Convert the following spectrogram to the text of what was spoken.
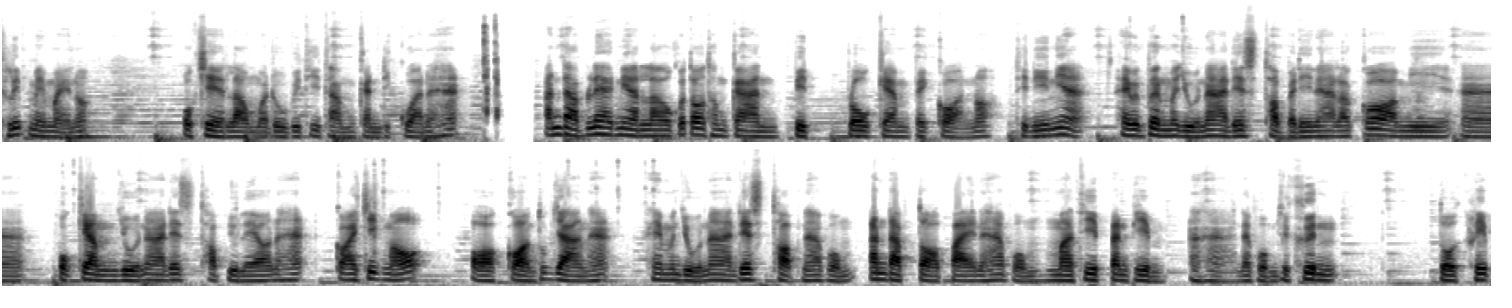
คลิปใหม่ๆเนาะโอเค เรามาดูวิธีทำกันดีกว่านะฮะอันดับแรกเนี่ยเราก็ต้องทำการปิดโปรแกรมไปก่อนเนาะทีนี้เนี่ยให้เพื่อนๆมาอยู่หน้าเดสก์ท็อปแบบนี้นะฮะแล้วก็มีอ่าโปรแกรมอยู่หน้าเดสก์ท็อปอยู่แล้วนะฮะก็ให้คลิกเมาส์ออกก่อนทุกอย่างนะฮะให้มันอยู่หน้าเดสก์ท็อปนะครับผมอันดับต่อไปนะฮะผมมาที่แป้นพิมพ์อ่าเดี๋ยวผมจะขึ้นตัวคลิป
